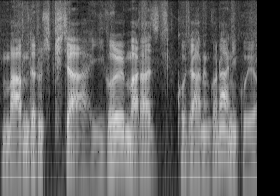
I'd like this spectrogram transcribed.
마음대로 시키자 이걸 말하고자 하는 건 아니고요.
